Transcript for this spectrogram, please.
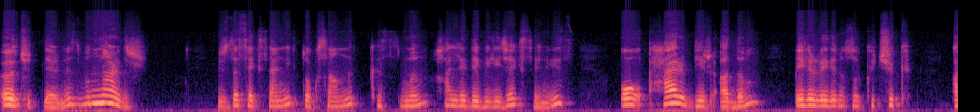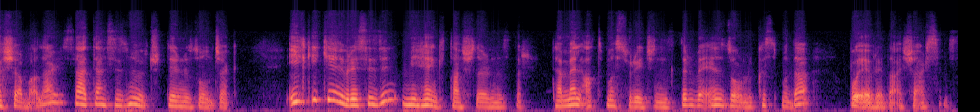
ölçütleriniz bunlardır. %80'lik 90'lık kısmı halledebilecekseniz o her bir adım belirlediğiniz o küçük aşamalar zaten sizin ölçütleriniz olacak. İlk iki evre sizin mihenk taşlarınızdır. Temel atma sürecinizdir ve en zorlu kısmı da bu evrede aşarsınız.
